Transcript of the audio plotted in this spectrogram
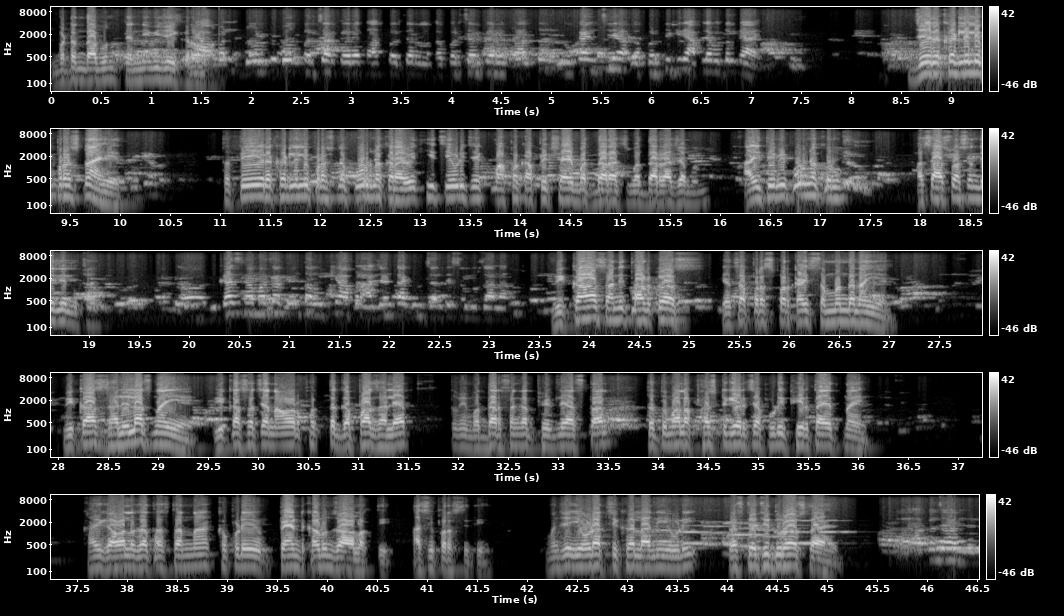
बटन दाबून त्यांनी विजयी करावा. आपण डोर टू डोर प्रचार करत आहात प्रचार प्रचार करत आहात तर लोकांची प्रतिक्रिया आपल्याबद्दल काय आहे? जे रखडलेले प्रश्न आहेत तर ते रखडलेले प्रश्न पूर्ण करावेत. हीच एवढीच एक माफक अपेक्षा आहे मतदाराची मतदार राजा म्हणून. आणि ते मी पूर्ण करू. असं आश्वासन आहे अं, विकास कामाचा कोणता मुख्य आपण अजेंडा घेऊन जनतेसमोर जाणार? विकास आणि ताडकळस याचा परस्पर काही संबंध नाहीये. विकास झालेलाच नाहीये. विकासाच्या नावावर फक्त गप्पा झाल्यात. तुम्ही मतदारसंघात फिरले असताल तर तुम्हाला फर्स्ट गिअरच्या पुढे फिरता येत नाही. काही गावाला जात असताना कपडे पॅन्ट काढून जावं लागते अशी परिस्थिती. म्हणजे एवढा चिखल आणि एवढी रस्त्याची दुरावस्था आहे. आपण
